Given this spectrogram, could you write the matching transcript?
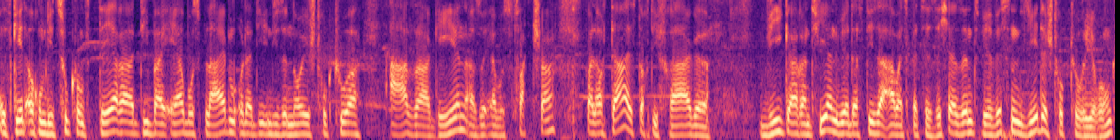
Es geht auch um die Zukunft derer, die bei Airbus bleiben oder die in diese neue Struktur ASA gehen, also Airbus Structure. Weil auch da ist doch die Frage, wie garantieren wir, dass diese Arbeitsplätze sicher sind? Wir wissen, jede Strukturierung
